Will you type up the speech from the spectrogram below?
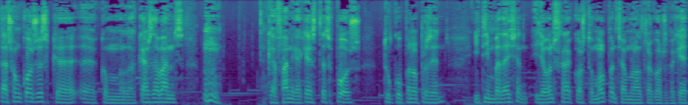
clar, són coses que, eh, com el cas d'abans, que fan que aquestes pors t'ocupen el present i t'invadeixen. I llavors, clar, costa molt pensar en una altra cosa, perquè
